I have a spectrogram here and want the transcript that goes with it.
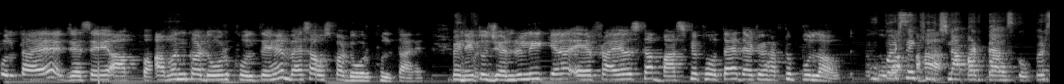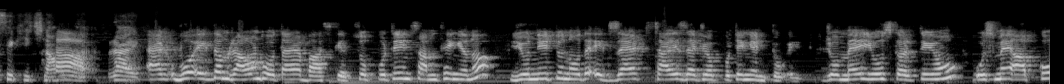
खुलता है जैसे आप अवन का डोर खोलते हैं वैसा उसका डोर खुलता है। नहीं तो जनरली क्या एयर फ्रायर्स का बास्केट होता है that you have to pull out ऊपर से हाँ। खींचना पड़ता है उसको ऊपर से खींचना। होता है राइट एंड वो एकदम राउंड होता है basket so putting something you know you need to know the exact size that you are putting into it जो मैं यूज़ करती हूँ उसमें आपको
